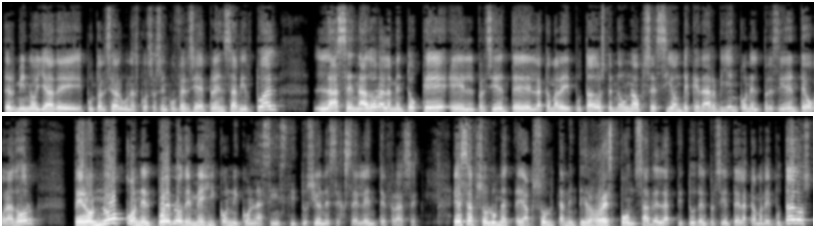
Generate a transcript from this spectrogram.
termino ya de puntualizar algunas cosas. En conferencia de prensa virtual, la senadora lamentó que el presidente de la Cámara de Diputados tenga una obsesión de quedar bien con el presidente Obrador, pero no con el pueblo de México ni con las instituciones. Excelente frase. Es eh, absolutamente irresponsable la actitud del presidente de la Cámara de Diputados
